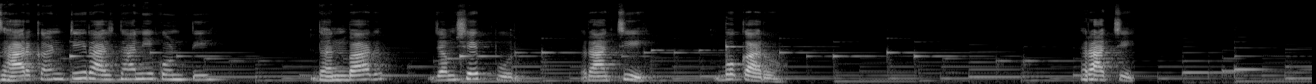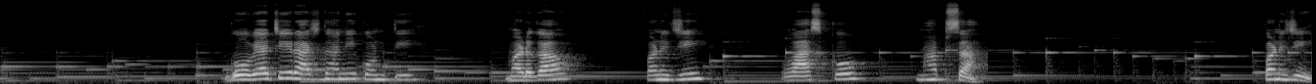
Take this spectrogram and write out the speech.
झारखंडची राजधानी कोणती? धनबाद जमशेदपूर रांची बोकारो. रांची. गोव्याची राजधानी कोणती? मडगाव पणजी वास्को म्हापसा. पणजी.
